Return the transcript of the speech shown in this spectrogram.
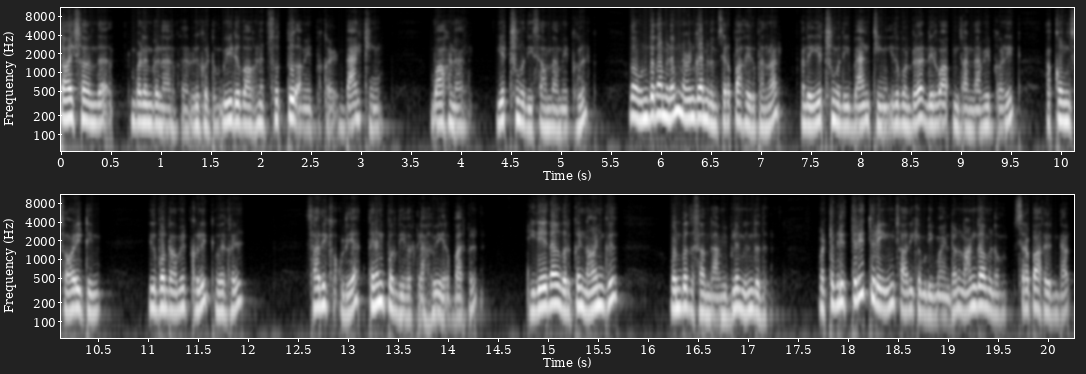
தாய் சார்ந்த பலன்களாக இருக்கட்டும். வீடு வாகன சொத்து அமைப்புகள் பேங்கிங் வாகன ஏற்றுமதி சார்ந்த அமைப்புகள். அதாவது ஒன்பதாம் இடம் நான்காம் இடம் சிறப்பாக இருப்பதனால் அந்த ஏற்றுமதி பேங்கிங் இது போன்ற நிர்வாகம் சார்ந்த அமைப்புகளில் அக்கௌண்ட்ஸ் ஆடிட்டிங் இது போன்ற அமைப்புகளில் இவர்கள் சாதிக்கக்கூடிய திறன் பொருந்தியவர்களாகவே இருப்பார்கள். இதே தான் இவருக்கு நான்கு ஒன்பது சார்ந்த அமைப்பிலும் இருந்தது. மற்றபடி திரைத்துறையும் சாதிக்க முடியுமா என்றால் நான்காம் இடம் சிறப்பாக இருந்தால்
